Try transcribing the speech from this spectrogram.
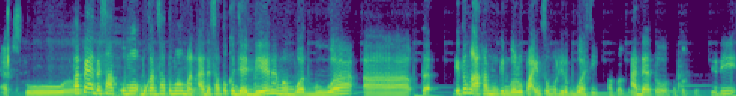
Ekskul. tapi ada satu mo bukan satu momen, ada satu kejadian yang membuat eh, te- itu nggak akan mungkin gue lupain seumur hidup gue sih. apa tuh? Ada tuh. Apa tuh? Jadi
